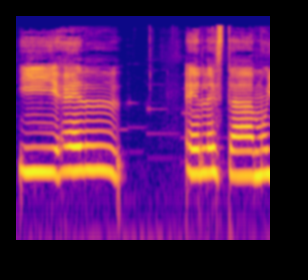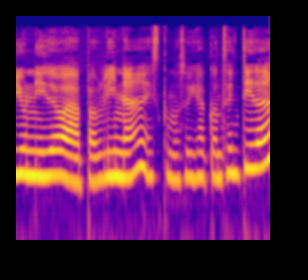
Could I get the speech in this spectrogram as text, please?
Y él, él está muy unido a Paulina, es como su hija consentida,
